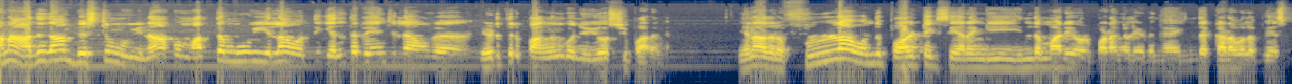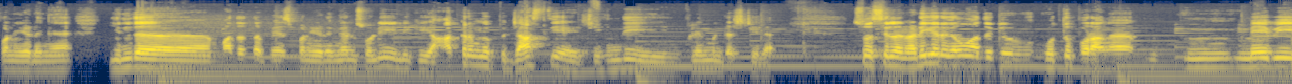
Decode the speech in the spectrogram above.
ஆனால் அதுதான் பெஸ்ட் மூவினா அப்போ மற்ற மூவியெல்லாம் வந்து எந்த ரேஞ்சில் அவங்க எடுத்திருப்பாங்கன்னு கொஞ்சம் யோசிச்சு பாருங்கள் ஏன்னா அதுல ஃபுல்லா வந்து பாலிடிக்ஸ் இறங்கி இந்த மாதிரி ஒரு படங்கள் எடுங்க இந்த கடவுளை பேஸ் பண்ணி எடுங்க இந்த மதத்தை பேஸ் பண்ணி எடுங்கன்னு சொல்லி இன்னைக்கு ஆக்கிரமிப்பு ஜாஸ்தி ஆயிடுச்சு ஹிந்தி ஃபிலிம் இண்டஸ்ட்ரியில ஸோ சில நடிகர்களும் அதுக்கு ஒத்து போறாங்க. மேபி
